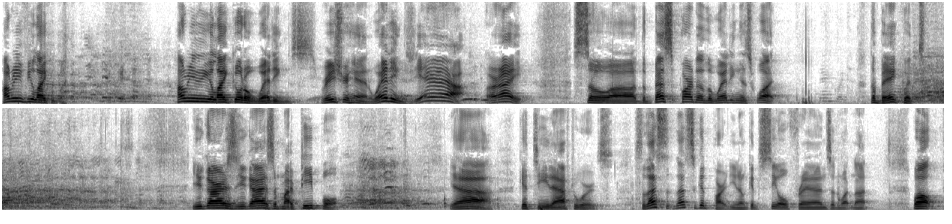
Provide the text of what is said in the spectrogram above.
How many of you like? how many of you like go to weddings? Raise your hand. Weddings, yeah. All right. So uh, the best part of the wedding is what? Banquet. The banquet. you guys, you guys are my people. Yeah, get to eat afterwards. So that's that's the good part, you know, get to see old friends and whatnot. Well,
